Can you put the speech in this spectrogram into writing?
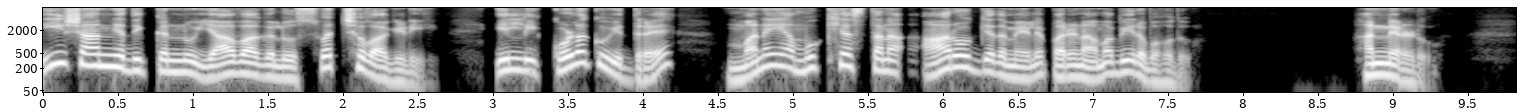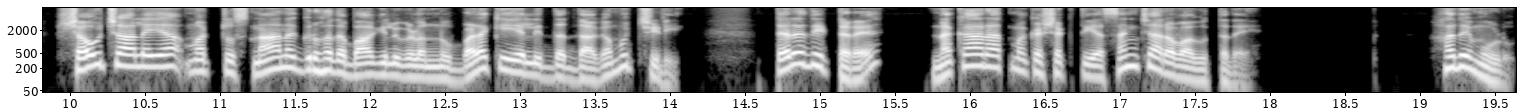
ಈಶಾನ್ಯ ದಿಕ್ಕನ್ನು ಯಾವಾಗಲೂ ಸ್ವಚ್ಛವಾಗಿಡಿ. ಇಲ್ಲಿ ಕೊಳಕು ಇದ್ರೆ ಮನೆಯ ಮುಖ್ಯಸ್ಥನ ಆರೋಗ್ಯದ ಮೇಲೆ ಪರಿಣಾಮ ಬೀರಬಹುದು. ಹನ್ನೆರಡು. ಶೌಚಾಲಯ ಮತ್ತು ಸ್ನಾನಗೃಹದ ಬಾಗಿಲುಗಳನ್ನು ಬಳಕೆಯಲ್ಲಿದ್ದದ್ದಾಗ ಮುಚ್ಚಿಡಿ. ತೆರೆದಿಟ್ಟರೆ ನಕಾರಾತ್ಮಕ ಶಕ್ತಿಯ ಸಂಚಾರವಾಗುತ್ತದೆ. ಹದಿಮೂರು.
